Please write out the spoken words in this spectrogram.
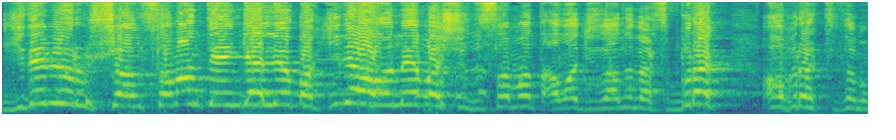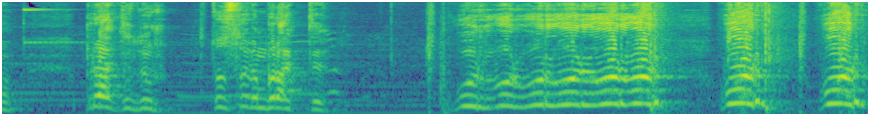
gidemiyorum şu an. Samantha engelliyor. Bak yine ağlamaya başladı. Samantha Allah cezanı versin. Bırak. Aa bıraktı tamam. Bıraktı dur. Dostlarım bıraktı. Vur vur vur vur vur vur. Vur vur.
